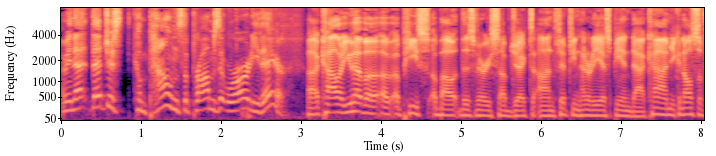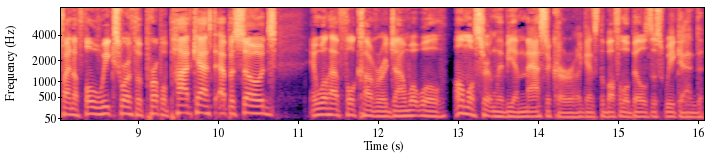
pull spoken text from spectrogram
I mean that that just compounds the problems that were already there. Uh, Coller, you have a, a- a piece about this very subject on E 1500ESPN.com. You can also find a full week's worth of Purple podcast episodes, and we'll have full coverage on what will almost certainly be a massacre against the Buffalo Bills this weekend.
